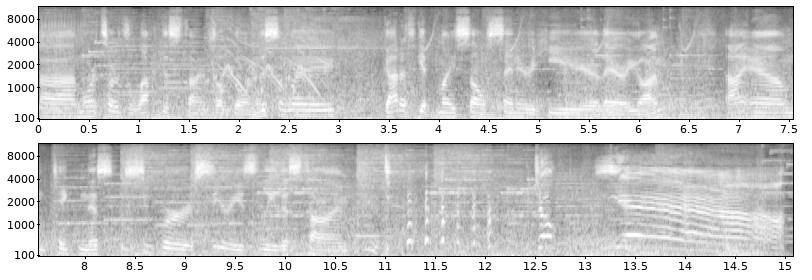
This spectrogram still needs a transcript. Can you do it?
Uh, more towards the left this time, so I'm going this way. Gotta get myself centered here. There we go. I'm, I am taking this super seriously this time. Jump! Yeah!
